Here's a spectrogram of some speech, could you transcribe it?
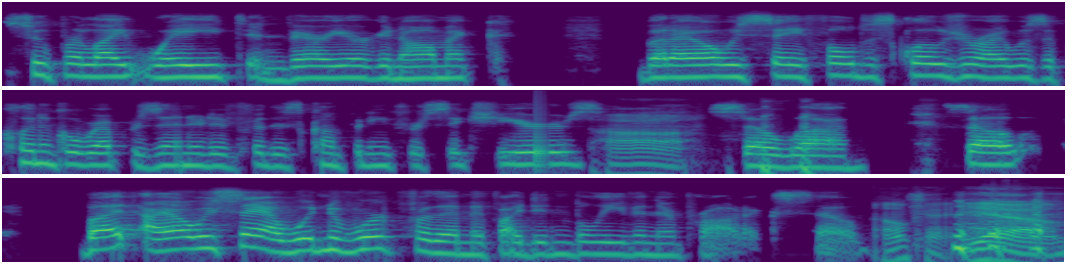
super lightweight and very ergonomic. But I always say, full disclosure, I was a clinical representative for this company for six years. Ah. So, uh, so, but I always say I wouldn't have worked for them if I didn't believe in their products. So, Okay. Yeah.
